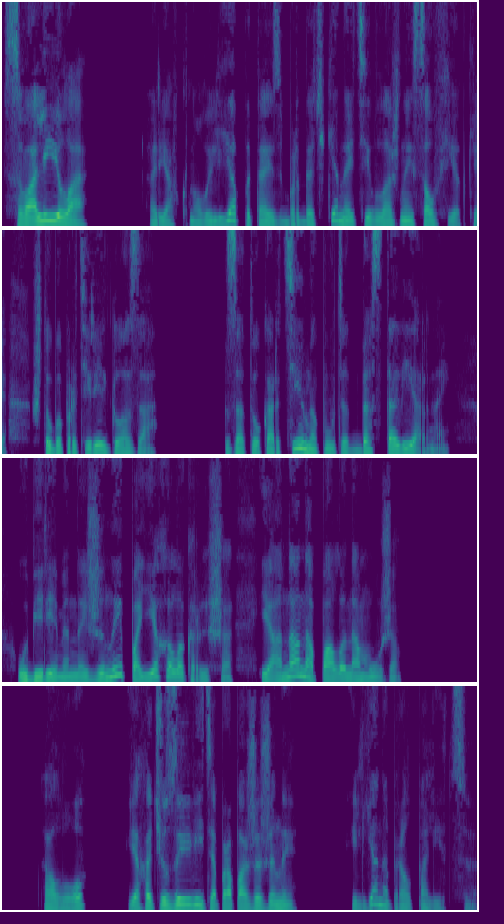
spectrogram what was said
«Свалила!» — рявкнул Илья, пытаясь в бардачке найти влажные салфетки, чтобы протереть глаза. Зато картина будет достоверной. У беременной жены поехала крыша, и она напала на мужа. «Алло, я хочу заявить о пропаже жены». Илья набрал полицию.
